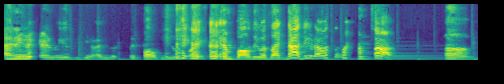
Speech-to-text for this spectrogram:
and he, and he's you know and the, the Baldy was like and Baldy was like nah dude I was the one on top um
